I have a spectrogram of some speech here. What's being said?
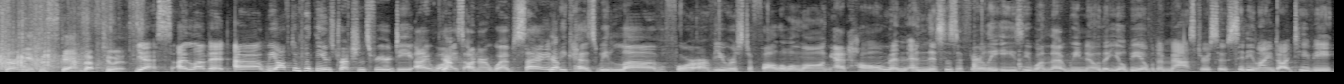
sturdy, it just stands up to it. Yes, I love it. Uh, we often put the instructions for your DIYs Yep. on our website Yep. because we love for our viewers to follow along at home. And, and this is a fairly easy one that we know that you'll be able to master. So cityline.tv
